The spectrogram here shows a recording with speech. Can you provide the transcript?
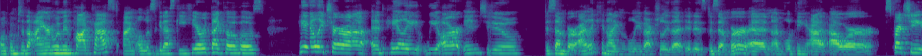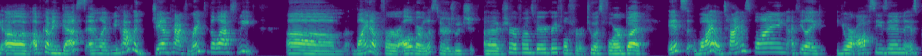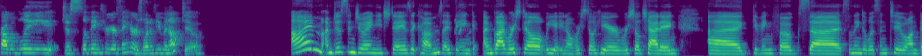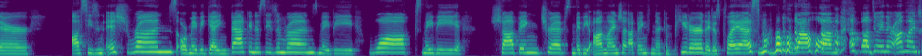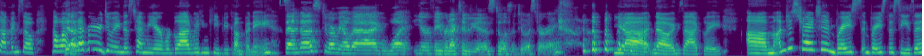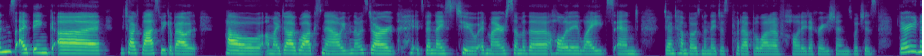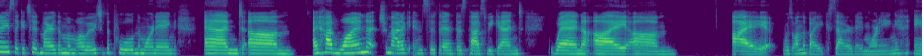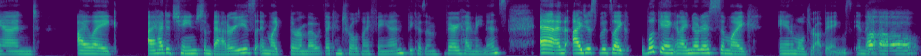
Welcome to the Iron Women podcast. I'm Alyssa Godesky here with my co-host Haley Chura. And Haley, we are into December. I like cannot even believe actually that it is December. And I'm looking at our spreadsheet of upcoming guests, and like we have a jam-packed right to the last week um lineup for all of our listeners, which I'm sure everyone's very grateful for to us for. But it's wild. Time is flying. I feel like your off season is probably just slipping through your fingers. What have you been up to? I'm I'm just enjoying each day as it comes. I think I'm glad we're still we you know we're still here. We're still chatting, uh, giving folks uh, something to listen to on their off season ish runs, or maybe getting back into season runs, maybe walks, maybe shopping trips, maybe online shopping from their computer. They just play us while while, um, while doing their online shopping. So, however, yeah. whatever you're doing this time of year, we're glad we can keep you company. Send us to our mailbag what your favorite activity is to listen to us during. yeah, no, exactly. Um, I'm just trying to embrace embrace the seasons. I think uh, we talked last week about how on my dog walks now, even though it's dark, it's been nice to admire some of the holiday lights and downtown Bozeman. They just put up a lot of holiday decorations, which is very nice. I get to admire them on my way to the pool in the morning. And um, I had one traumatic incident this past weekend when I um, I was on the bike Saturday morning and I like I had to change some batteries in like the remote that controls my fan because I'm very high maintenance. And I just was like looking and I noticed some like animal droppings in the oh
